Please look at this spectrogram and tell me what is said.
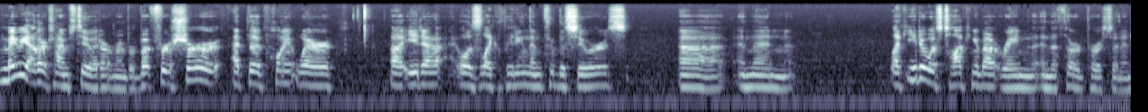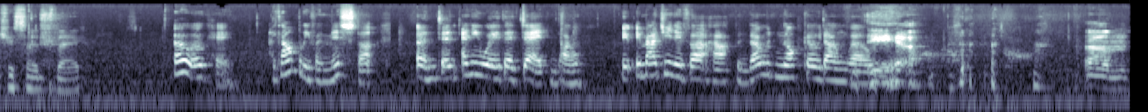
maybe other times too. I don't remember, but for sure at the point where uh, Eda was like leading them through the sewers, uh, and then like Eda was talking about Raine in the third person, and she said they. Oh, okay. I can't believe I missed that. And, and anyway, they're dead now. I- imagine if that happened. That would not go down well. Yeah. um,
